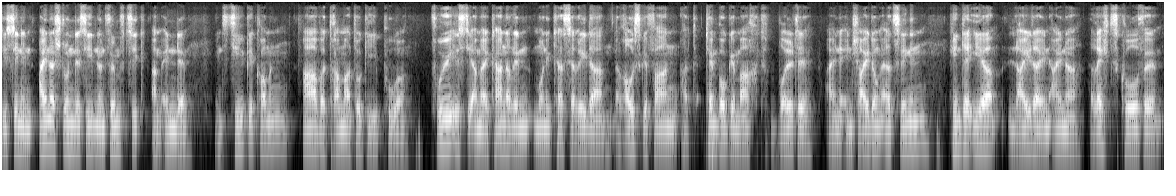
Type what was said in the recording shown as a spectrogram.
Die sind in einer Stunde 57 am Ende ins Ziel gekommen, aber Dramaturgie pur. Früh ist die Amerikanerin Monika Sereda rausgefahren, hat Tempo gemacht, wollte eine Entscheidung erzwingen. Hinter ihr leider in einer Rechtskurve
